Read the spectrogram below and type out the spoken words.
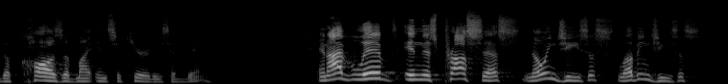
the cause of my insecurities have been. And I've lived in this process knowing Jesus, loving Jesus,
